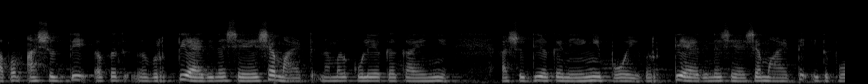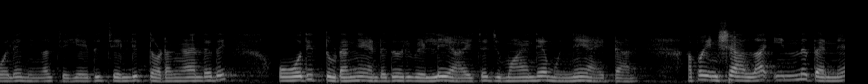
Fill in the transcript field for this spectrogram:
അപ്പം അശുദ്ധി ഒക്കെ വൃത്തിയായതിന് ശേഷമായിട്ട് നമ്മൾ കുളിയൊക്കെ കഴിഞ്ഞ് അശുദ്ധിയൊക്കെ നീങ്ങിപ്പോയി. വൃത്തിയായതിന് ശേഷമായിട്ട് ഇതുപോലെ നിങ്ങൾ ചെയ്യുക. ഇത് ചൊല്ലി തുടങ്ങേണ്ടത് ഓതി തുടങ്ങേണ്ടത് ഒരു വെള്ളിയാഴ്ച ജുമാന്റെ മുന്നേ ആയിട്ടാണ്. അപ്പോൾ ഇൻഷാല്ല ഇന്ന് തന്നെ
